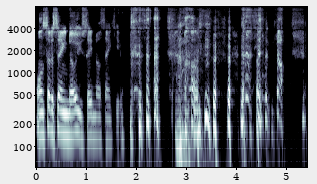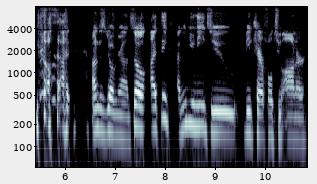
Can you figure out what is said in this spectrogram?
Well, instead of saying no, you say no, thank you. um, no, no, I, I'm just joking around. So I think I think you need to be careful to honor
